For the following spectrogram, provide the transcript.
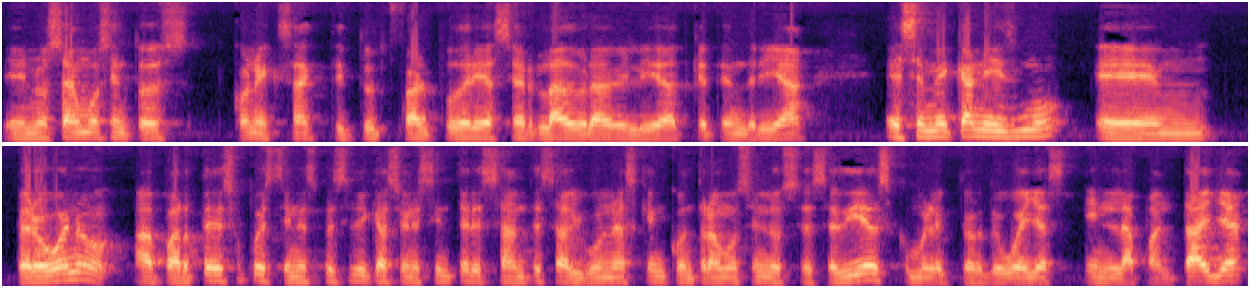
Eh, no sabemos entonces con exactitud cuál podría ser la durabilidad que tendría ese mecanismo. Em, pero bueno, aparte de eso, pues tiene especificaciones interesantes, algunas que encontramos en los S10, como lector de huellas en la pantalla.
